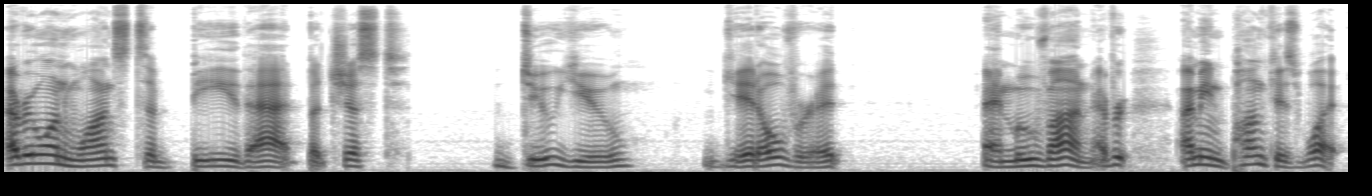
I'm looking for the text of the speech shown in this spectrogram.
Everyone wants to be that, but just do you, get over it, and move on. Every I mean, Punk is what?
